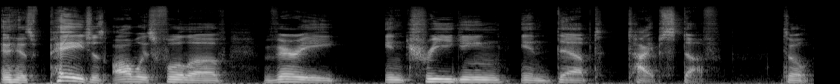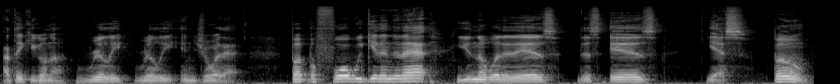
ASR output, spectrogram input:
and his page is always full of very intriguing, in depth type stuff. So I think you're going to really, really enjoy that. But before we get into that, you know what it is. This is, yes, boom.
